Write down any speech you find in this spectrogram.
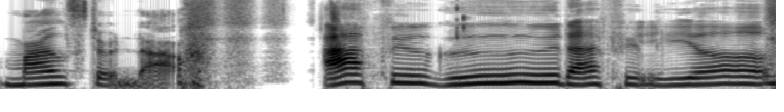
milestone now? i feel good i feel young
